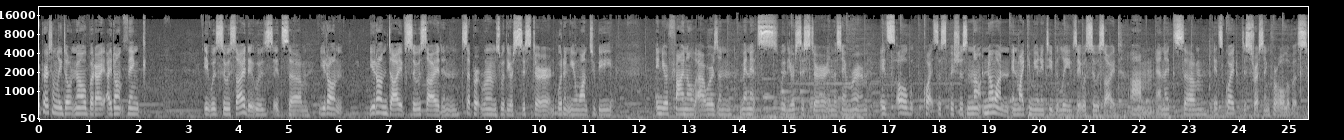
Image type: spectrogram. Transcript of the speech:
I personally don't know, but I, I don't think it was suicide. It was it's um, you don't you don't die of suicide in separate rooms with your sister. Wouldn't you want to be in your final hours and minutes with your sister in the same room? It's all quite suspicious. No, no one in my community believes it was suicide, um, and it's um, it's quite distressing for all of us.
